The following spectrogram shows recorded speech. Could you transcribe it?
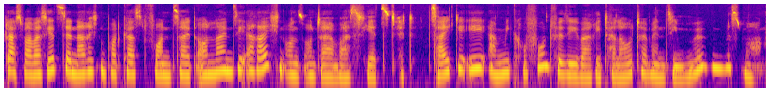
Das war was jetzt, der Nachrichtenpodcast von Zeit Online. Sie erreichen uns unter wasjetzt.zeit.de. Am Mikrofon für Sie war Rita Lauter. Wenn Sie mögen, bis morgen.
